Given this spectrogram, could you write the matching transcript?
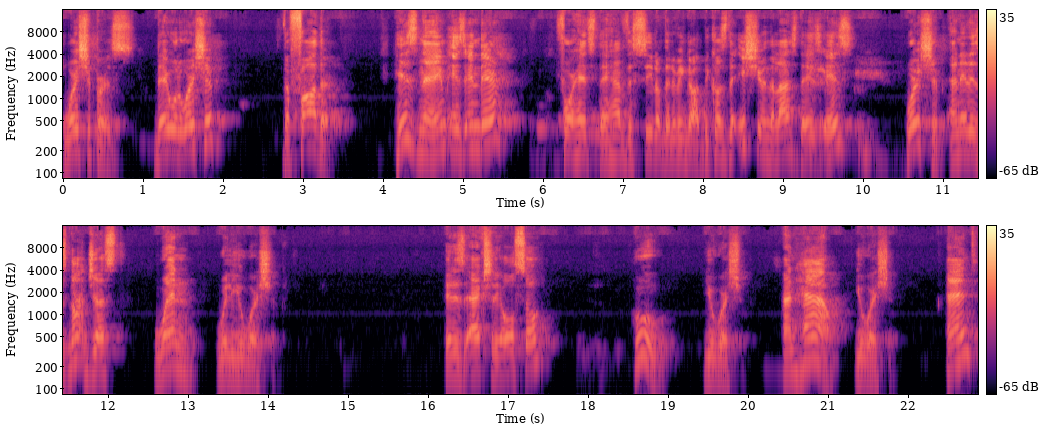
worshippers. They will worship the Father. His name is in their foreheads. They have the seal of the living God. Because the issue in the last days is worship. And it is not just when will you worship. It is actually also who you worship and how you worship and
